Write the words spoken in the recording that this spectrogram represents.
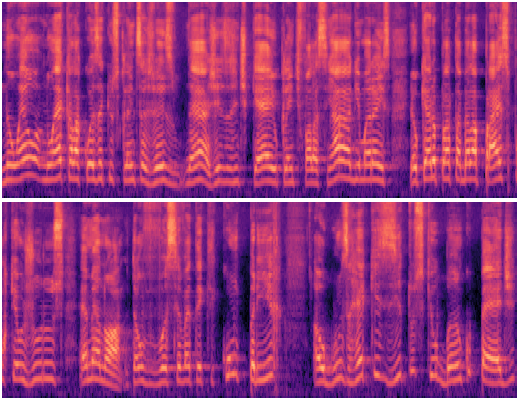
não é, não é aquela coisa que os clientes às vezes, né, às vezes a gente quer e o cliente fala assim, ah Guimarães, eu quero pela tabela price porque os juros é menor. Então você vai ter que cumprir alguns requisitos que o banco pede,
